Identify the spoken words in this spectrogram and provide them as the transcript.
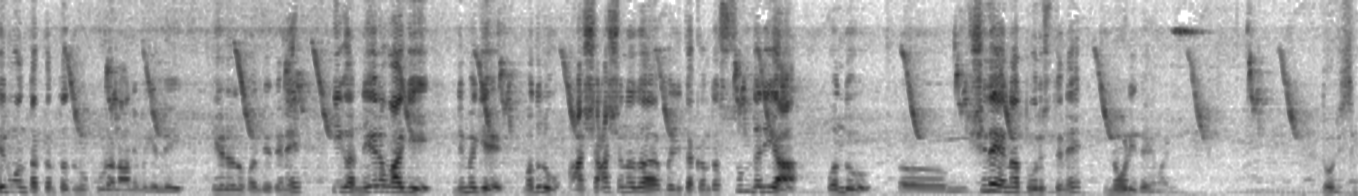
ಏನು ಅಂತಕ್ಕಂಥದ್ದನ್ನು ಕೂಡ ನಾನು ನಿಮಗೆ ಇಲ್ಲಿ ಹೇಳಲು ಬಂದಿದ್ದೇನೆ. ಈಗ ನೇರವಾಗಿ ನಿಮಗೆ ಮೊದಲು ಆ ಶಾಸನದ ಬರೀತಕ್ಕಂಥ ಸುಂದರಿಯ ಒಂದು ಶಿಲೆಯನ್ನು ತೋರಿಸ್ತೇನೆ. ನೋಡಿ ದಯಮಾಡಿ. ತೋರಿಸಿ.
